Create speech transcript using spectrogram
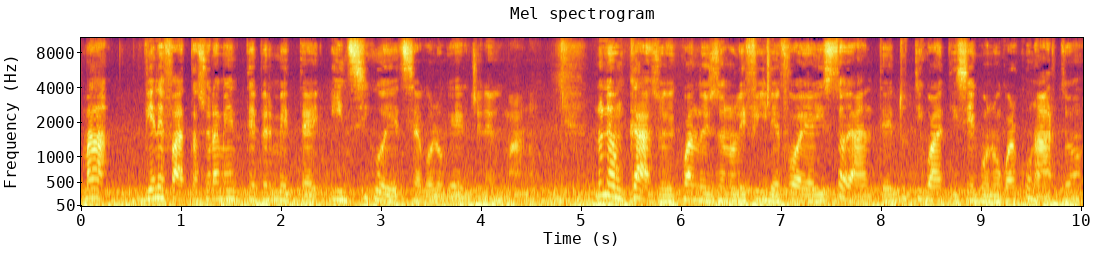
ma viene fatta solamente per mettere in sicurezza quello che è il genere umano. Non è un caso che quando ci sono le file fuori al ristorante tutti quanti seguono qualcun altro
